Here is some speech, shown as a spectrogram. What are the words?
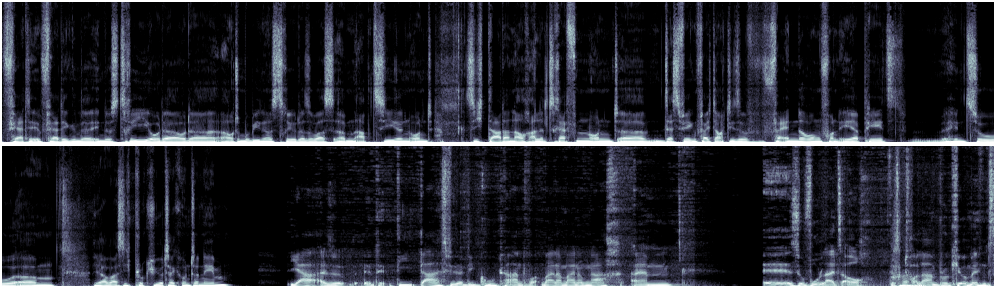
fertig, fertigende Industrie oder, oder Automobilindustrie oder sowas ähm, abzielen und sich da dann auch alle treffen und äh, deswegen vielleicht auch diese Veränderung von ERP hin zu, ähm, ja, weiß nicht, Procure-Tech-Unternehmen? Ja, also die, da ist wieder die gute Antwort meiner Meinung nach. Ähm, äh, sowohl als auch. Das Tolle am Procurement,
